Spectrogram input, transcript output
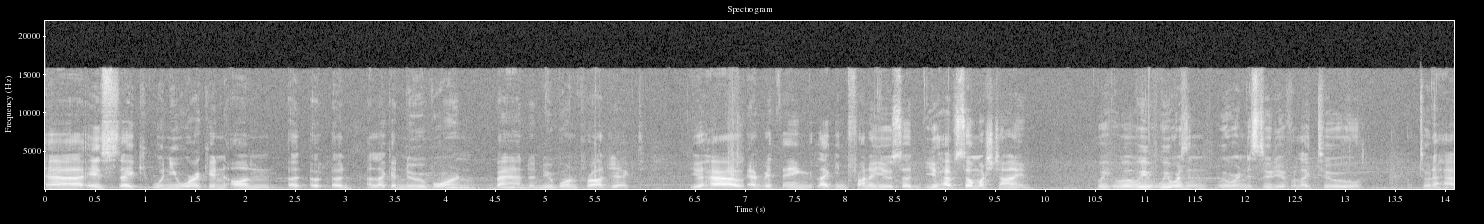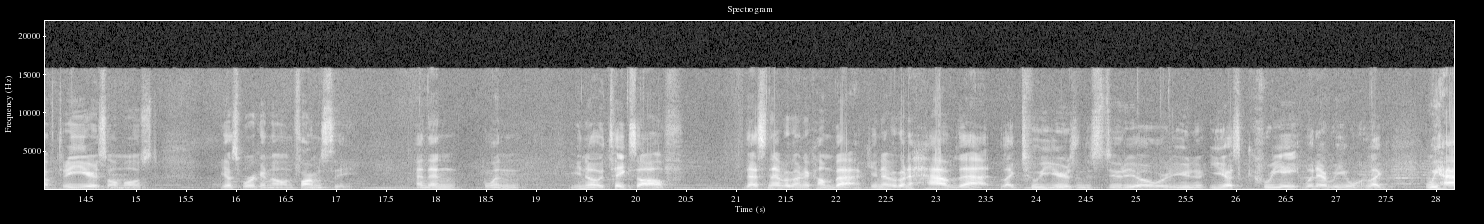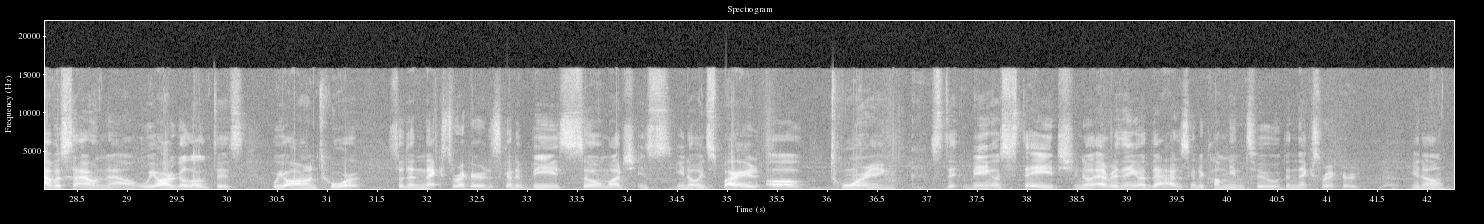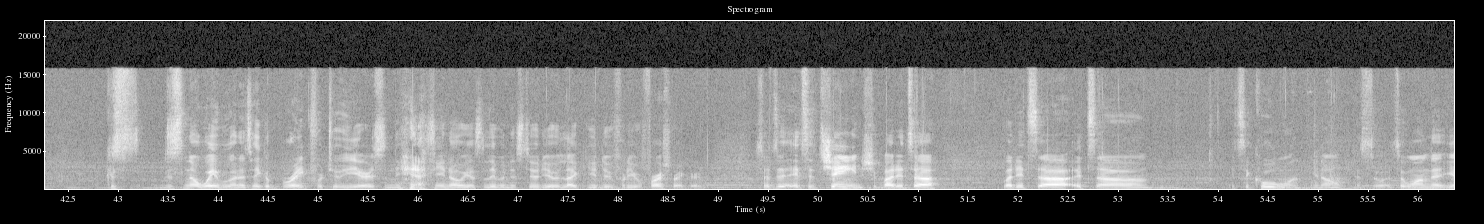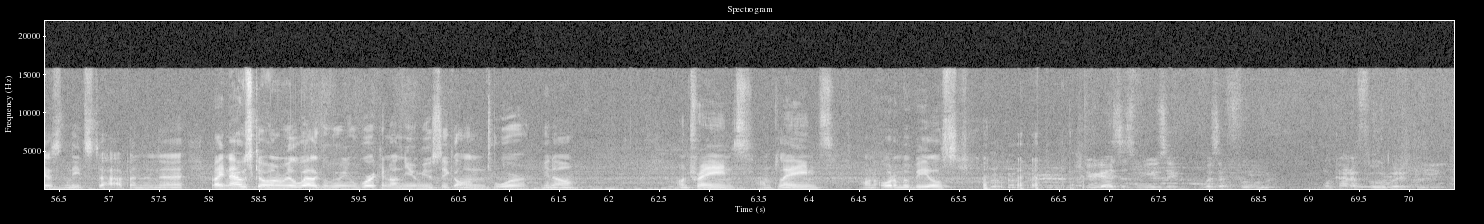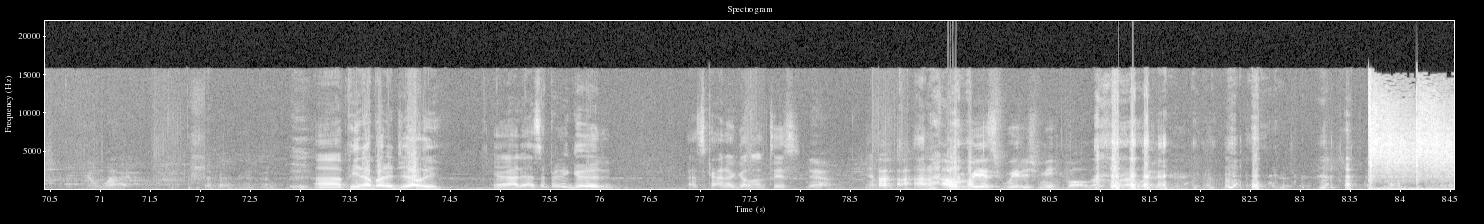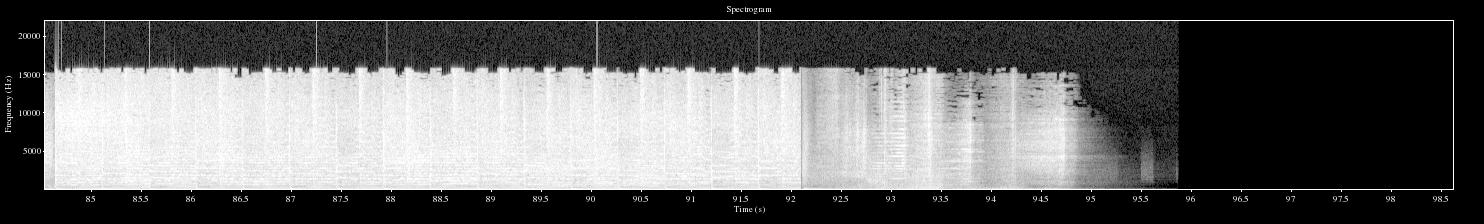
uh, is like when you're working on a, a, a, like a newborn band, a newborn project, you have everything like in front of you, so you have so much time. We, we, we, was in, we were in the studio for like two, two and a half, three years almost, just working on pharmacy. And then when, you know, it takes off, that's never going to come back. You're never going to have that like two years in the studio where you, you just create whatever you want. Like we have a sound now. We are Galantis. We are on tour. So the next record is going to be so much, you know, inspired of touring, being on stage. You know, everything of that is going to come into the next record. Yeah. You know, because there's no way we're going to take a break for two years and you know just live in the studio like you do for your first record. So it's a, it's a change, but it's a, but it's a, it's a, it's a cool one, you know. It's a, it's a one that yes needs to happen, and uh, right now it's going real well. We're working on new music on tour, you know, on trains, on planes, on automobiles. if your guys' music was a food, what kind of food would it be, and why? uh, peanut butter jelly. Yeah, that's a pretty good. That's kind of galantis. Yeah. I, would be a Swedish meatball. That's what I would do.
